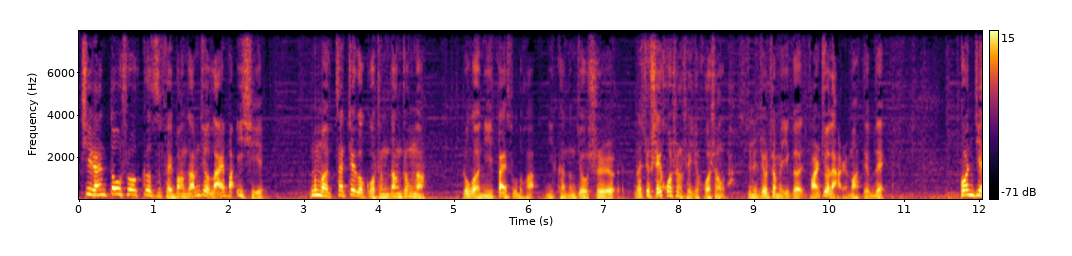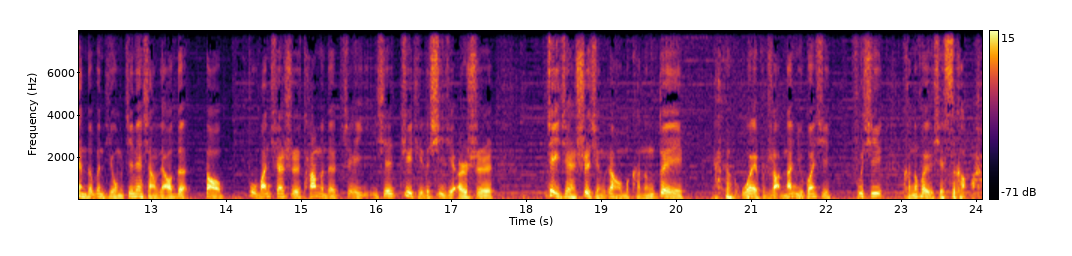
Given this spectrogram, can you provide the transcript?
既然都说各自诽谤，咱们就来吧，一起。那么在这个过程当中呢，如果你败诉的话，你可能就是那就谁获胜谁就获胜了吧，就就这么一个，反正就俩人嘛，对不对？关键的问题，我们今天想聊的，倒不完全是他们的这一些具体的细节，而是这件事情让我们可能对，我也不知道男女关系。夫妻可能会有一些思考吧。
